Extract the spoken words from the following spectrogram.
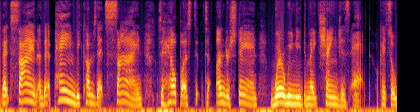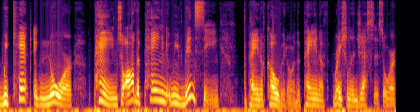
that sign uh, that pain becomes that sign to help us to, to understand where we need to make changes at. Okay? So we can't ignore pain. So all the pain that we've been seeing the pain of COVID or the pain of racial injustice or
